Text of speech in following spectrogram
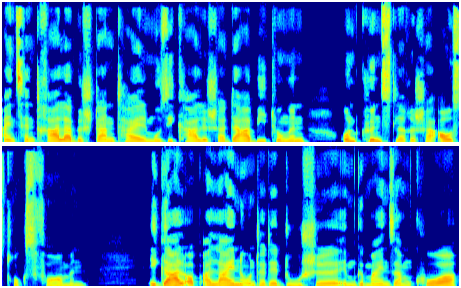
ein zentraler Bestandteil musikalischer Darbietungen und künstlerischer Ausdrucksformen. Egal ob alleine unter der Dusche, im gemeinsamen Chor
